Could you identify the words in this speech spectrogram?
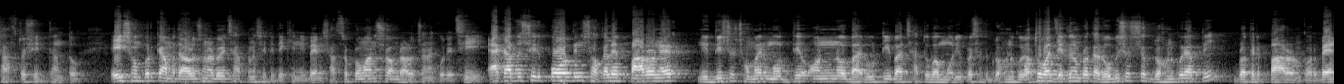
শাস্ত্র সিদ্ধান্ত। এই সম্পর্কে আমাদের আলোচনা রয়েছে, আপনারা সেটি দেখে নেবেন। শাস্ত্র প্রমাণ সহ আমরা আলোচনা করেছি। একাদশীর পর দিন সকালে পারণের নির্দিষ্ট সময়ের মধ্যে অন্ন বা রুটি বা ছাতু বা মুড়ি প্রসাদ গ্রহণ করে অথবা যে কোনো প্রকার রবি শস্য গ্রহণ করে আপনি ব্রতের পালন করবেন।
